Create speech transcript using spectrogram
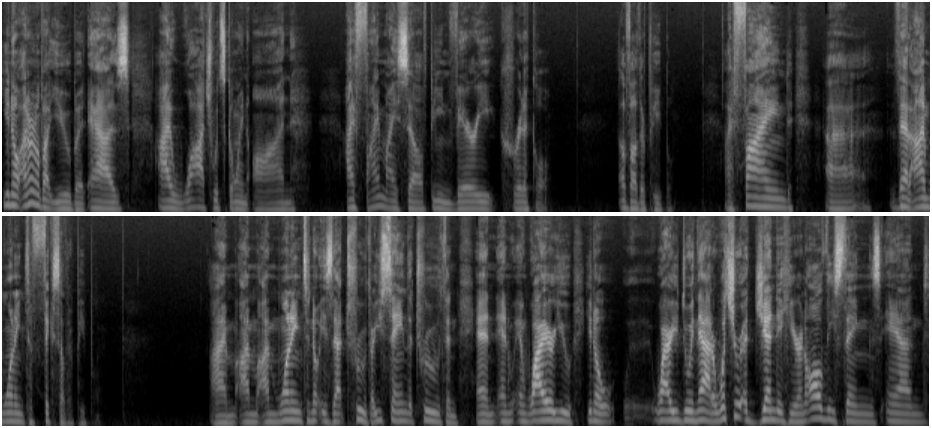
You know, I don't know about you, but as I watch what's going on, I find myself being very critical of other people. I find uh, that I'm wanting to fix other people. I'm, I'm, I'm wanting to know is that truth? Are you saying the truth? And, and, and, and why are you, you know, why are you doing that? Or what's your agenda here? And all these things. And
